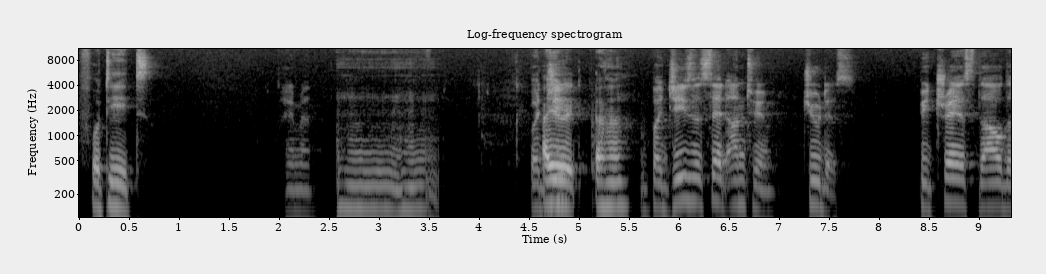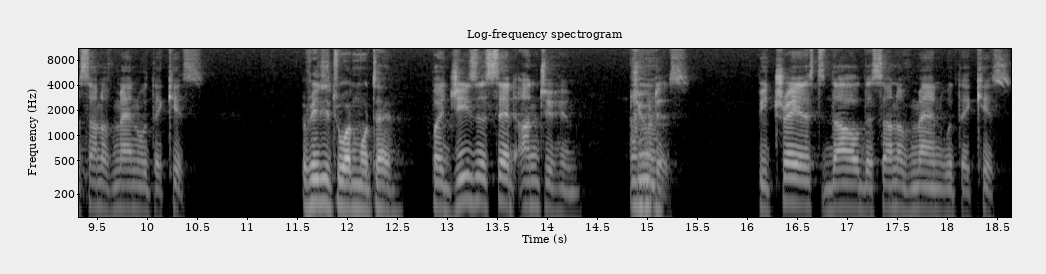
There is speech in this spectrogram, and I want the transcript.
48. Amen. Mm-hmm. But, Je- Uh-huh. but Jesus said unto him, Judas, betrayest thou the Son of Man with a kiss? Read it one more time. But Jesus said unto him, Uh-huh. Judas, betrayest thou the Son of Man with a kiss?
